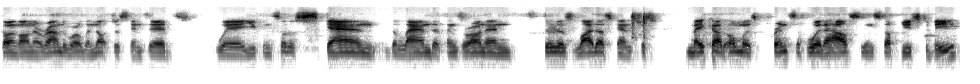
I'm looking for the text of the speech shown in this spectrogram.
going on around the world and not just in Z, where you can sort of scan the land that things are on and through those LiDAR scans, just make out almost prints of where the houses and stuff used to be,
